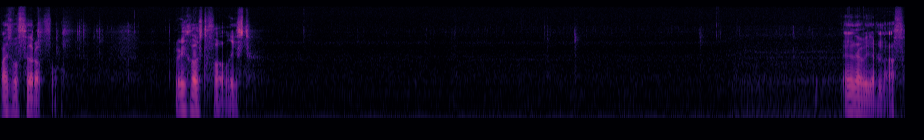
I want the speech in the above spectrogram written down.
Might as well fill it up full. Pretty close to full at least. And there we got enough.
